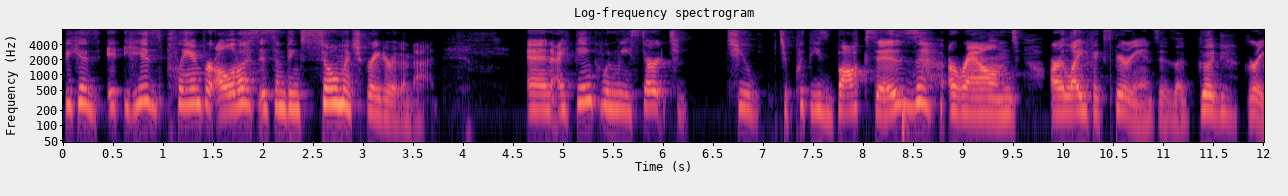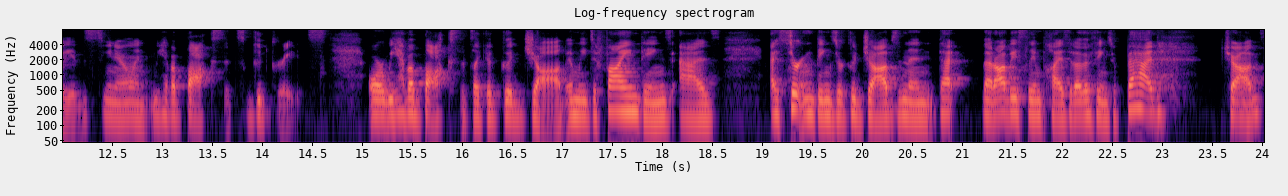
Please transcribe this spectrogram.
because it, his plan for all of us is something so much greater than that. And I think when we start to to to put these boxes around our life experiences a good grades you know and we have a box that's good grades or we have a box that's like a good job and we define things as as certain things are good jobs and then that that obviously implies that other things are bad jobs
